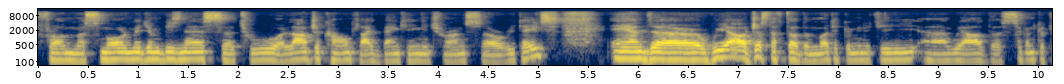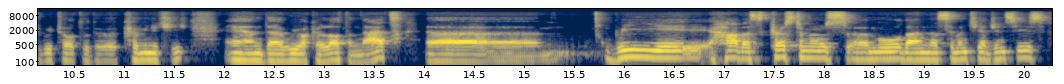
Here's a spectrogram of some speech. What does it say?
from a small, medium business to a large account like banking, insurance, or retails. And we are just after the Mautic community. we are the second contributor to the community, and we work a lot on that we have as customers uh, more than 70 agencies.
